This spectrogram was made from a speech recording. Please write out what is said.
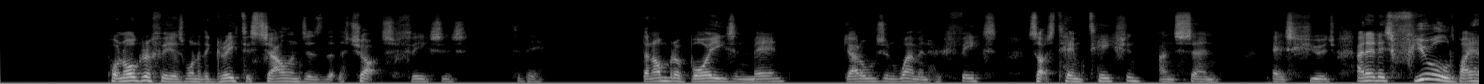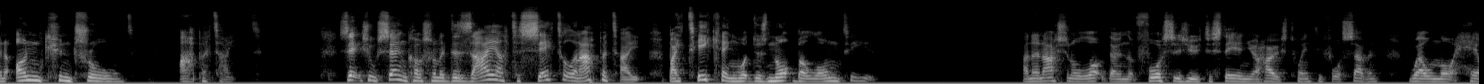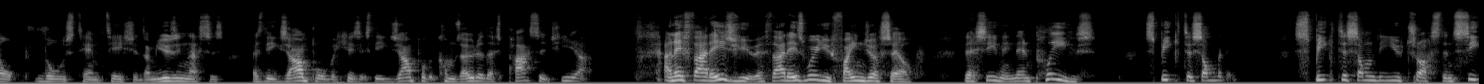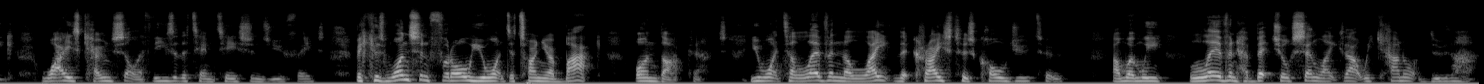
Pornography is one of the greatest challenges that the church faces today. The number of boys and men, girls and women who face such temptation and sin is huge, and it is fueled by an uncontrolled appetite. Sexual sin comes from a desire to settle an appetite by taking what does not belong to you. And a national lockdown that forces you to stay in your house 24 7 will not help those temptations. I'm using this as, as the example because it's the example that comes out of this passage here. And if that is you, if that is where you find yourself this evening, then please speak to somebody. Speak to somebody you trust and seek wise counsel if these are the temptations you face. Because once and for all, you want to turn your back on darkness. You want to live in the light that Christ has called you to. And when we live in habitual sin like that, we cannot do that.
